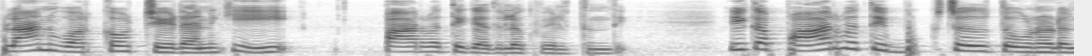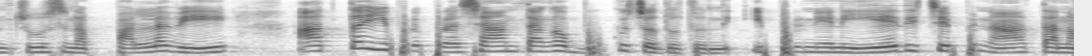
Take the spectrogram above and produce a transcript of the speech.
ప్లాన్ వర్కౌట్ చేయడానికి పార్వతి గదిలోకి వెళ్తుంది. ఇక పార్వతి బుక్ చదువుతూ ఉండడం చూసిన పల్లవి అత్త ఇప్పుడు ప్రశాంతంగా బుక్ చదువుతుంది. ఇప్పుడు నేను ఏది చెప్పినా తన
